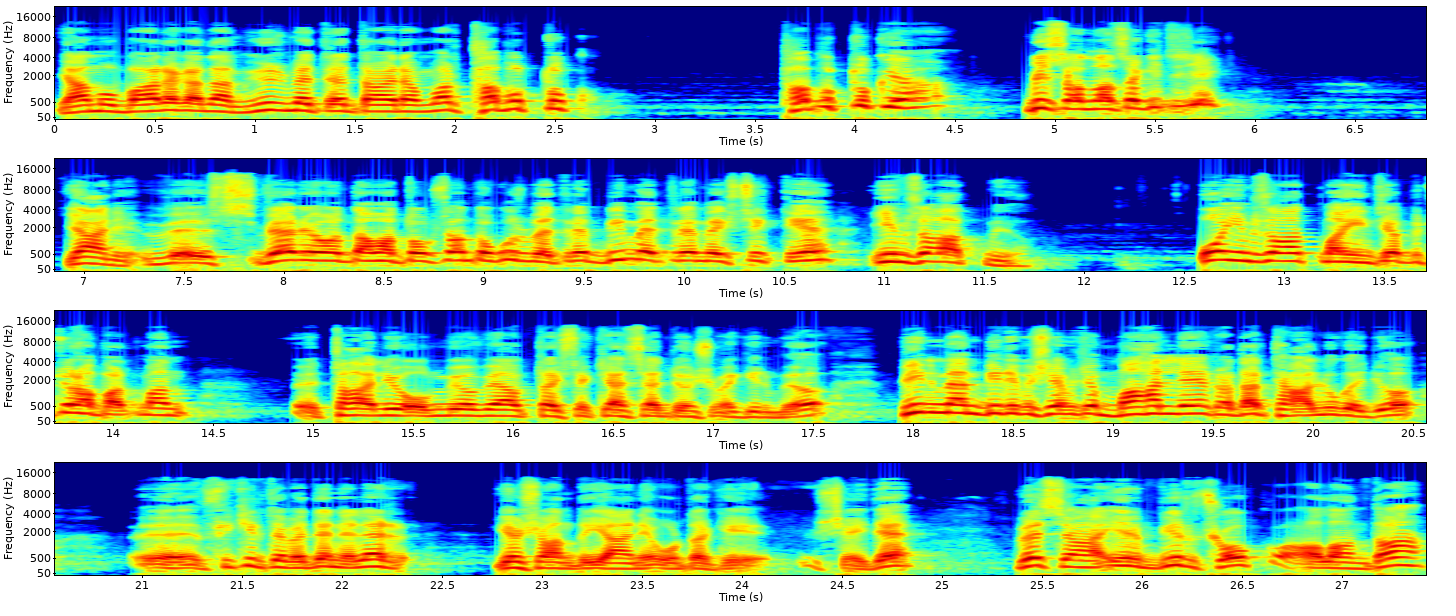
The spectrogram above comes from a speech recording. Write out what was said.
Ya mübarek adam 100 metre dairem var tabutluk. Tabutluk ya. Bir sallansa gidecek. Yani veriyor adama 99 metre, 1 metre eksik diye imza atmıyor. O imza atmayınca bütün apartman e, tahliye olmuyor veyahut da işte kentsel dönüşüme girmiyor. Bilmem biri bir şey yapınca mahalleye kadar taalluk ediyor. E, Fikirtepe'de neler yaşandı yani oradaki şeyde. Vesaire birçok alanda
